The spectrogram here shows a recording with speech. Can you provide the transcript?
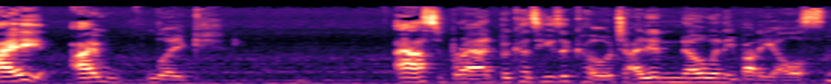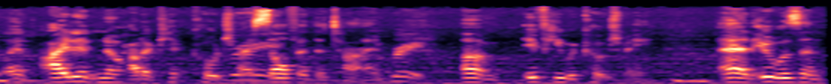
I I like asked Brad because he's a coach. I didn't know anybody else, and Mhm. I didn't know how to coach Right. myself at the time Right. um, if he would coach me. Mhm. And it was an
